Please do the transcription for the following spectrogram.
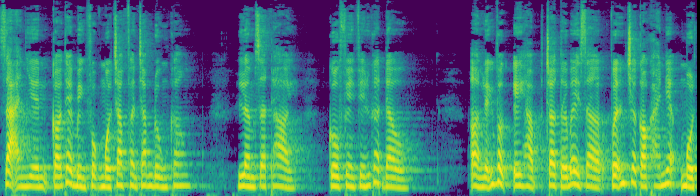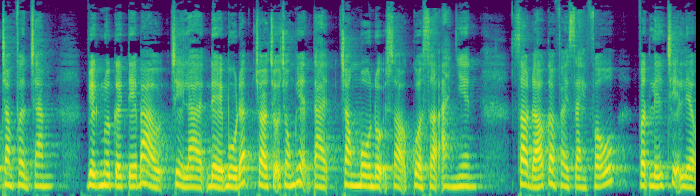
dạ nhiên có thể bình phục 100% đúng không? Lâm giật hỏi, cô phiến phiến gật đầu. Ở lĩnh vực y học cho tới bây giờ vẫn chưa có khái niệm 100%. Việc nuôi cấy tế bào chỉ là để bù đắp cho chỗ trống hiện tại trong mô nội sọ của sở an nhiên. Sau đó cần phải giải phẫu, vật lý trị liệu,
